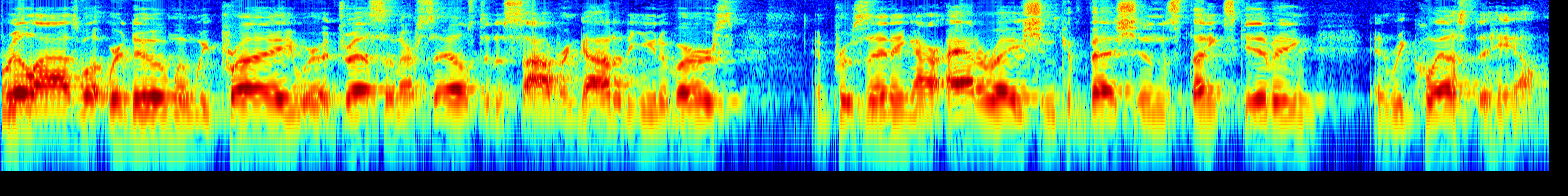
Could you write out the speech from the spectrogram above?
Realize what we're doing when we pray. We're addressing ourselves to the sovereign God of the universe and presenting our adoration, confessions, thanksgiving, and request to Him.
